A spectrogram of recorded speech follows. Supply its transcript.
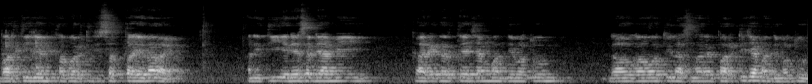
भारतीय जनता पार्टीची सत्ता येणार आहे आणि ती येण्यासाठी आम्ही कार्यकर्त्याच्या माध्यमातून गावगावातील असणाऱ्या पार्टीच्या माध्यमातून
